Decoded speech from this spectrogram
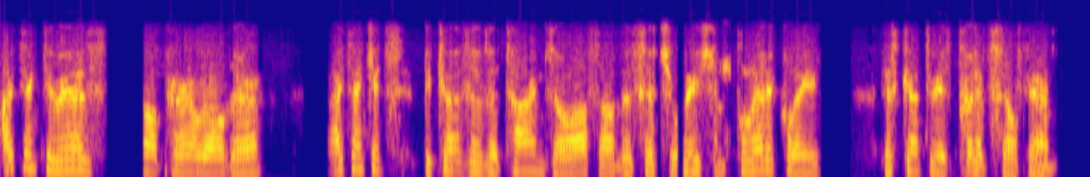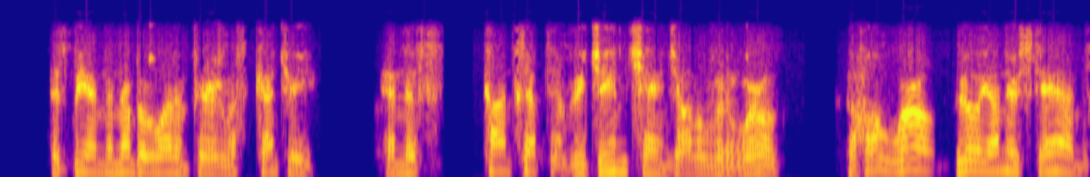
I think there is a parallel there. I think it's because of the times, though, also the situation politically this country has put itself in as being the number one imperialist country. And this concept of regime change all over the world, the whole world really understands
